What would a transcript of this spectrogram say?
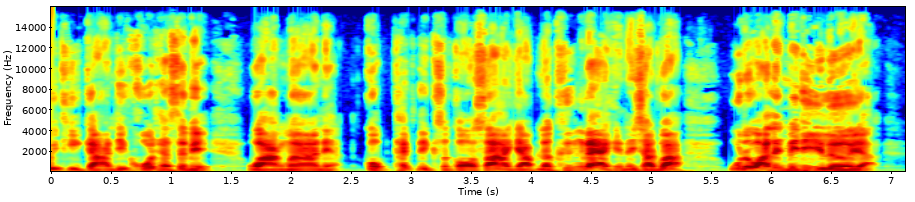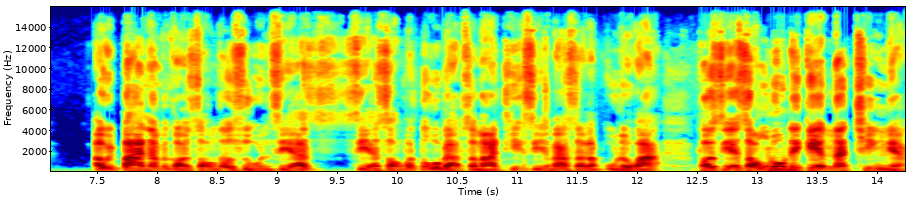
วิธีการที่โค้ชแฮสเบวางมาเนี่ยกบแท็กติกสกอร์ซ่ายับ แล้วครึ่งแรกเห็นได้ชัดว่า อุรวะเล่นไม่ดีเลยอะอาวิป้านำไปก่อน2ต่อ0เสียเสีย 2 ประตูแบบสมาธิเสียมากสำหรับอุรวะเพราะเสีย 2 ลูกในเกมนัดชิงเนี่ย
